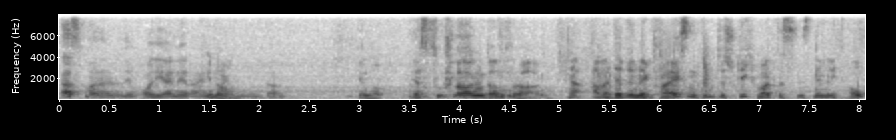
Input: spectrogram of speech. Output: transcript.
Erstmal dem Olli eine reindrücken Genau. und dann. genau. Erst zuschlagen, dann fragen. Ja, aber Devil May Cry ist ein gutes Stichwort. Das ist nämlich auch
